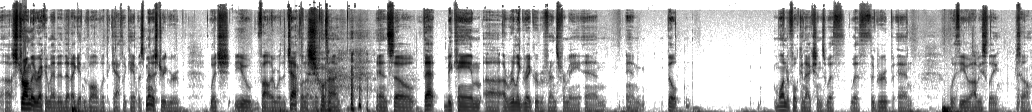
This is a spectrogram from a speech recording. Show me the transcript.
uh, strongly recommended that I get involved with the Catholic Campus Ministry Group, which you, Father, were the chaplain of sure. at the time. and so that became uh, a really great group of friends for me and and built wonderful connections with, with the group and with you, obviously. So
